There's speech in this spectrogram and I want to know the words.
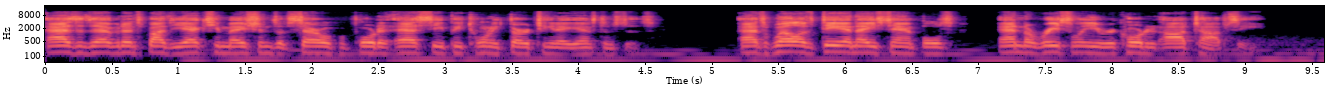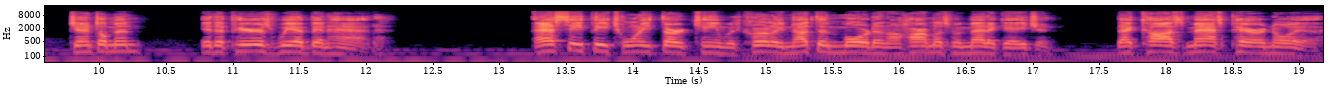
as is evidenced by the exhumations of several purported SCP-2013-A instances, as well as DNA samples and the recently recorded autopsy. Gentlemen, it appears we have been had. SCP-2013 was clearly nothing more than a harmless memetic agent that caused mass paranoia,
